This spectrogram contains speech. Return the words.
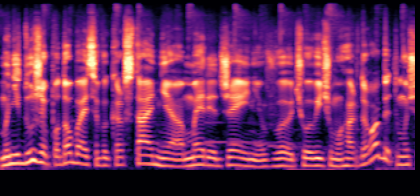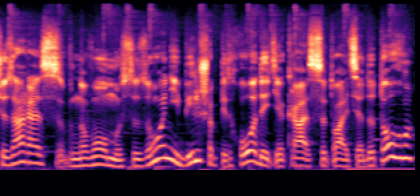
Мені дуже подобається використання Мері Джейні в чоловічому гардеробі, тому що зараз в новому сезоні більше підходить якраз ситуація до того,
